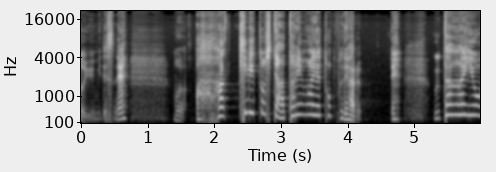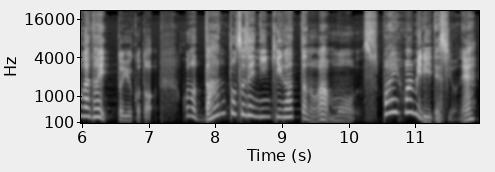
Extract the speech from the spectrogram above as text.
という意味ですね。もうはっきりとして当たり前でトップであるえ疑いようがないということこのダントツで人気があったのはもうスパイファミリーですよね。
